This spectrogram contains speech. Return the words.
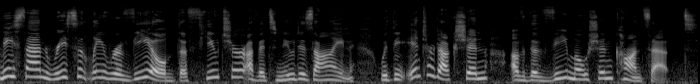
Nissan recently revealed the future of its new design with the introduction of the V-Motion concept.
